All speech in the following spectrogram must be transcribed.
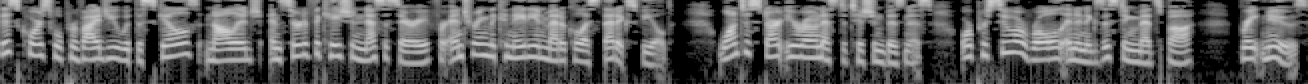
This course will provide you with the skills, knowledge, and certification necessary for entering the Canadian medical aesthetics field. Want to start your own esthetician business or pursue a role in an existing med spa? Great news!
